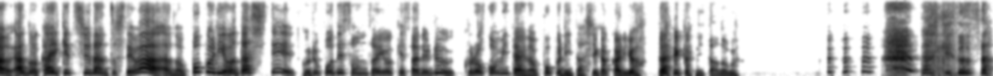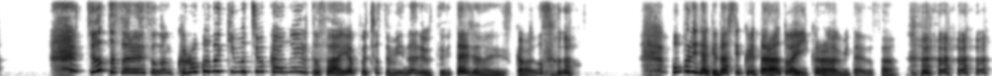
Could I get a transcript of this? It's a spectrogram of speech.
は、まあ、あの、解決手段としては、あの、ポプリを出して、グルポで存在を消される黒子みたいなポプリ出し係を 誰かに頼む。だけどさ ちょっとそれ、その黒子の気持ちを考えるとさ、やっぱちょっとみんなで映りたいじゃないですか。その、ポプリだけ出してくれたら、あとはいいからみたいなさ。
